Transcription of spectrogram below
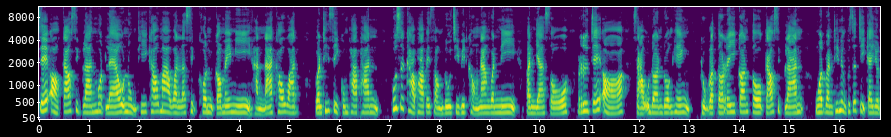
เจ๊ออก 90 ล้านหมดแล้ว หนุ่มที่เข้ามาวันละ 10 คนก็ไม่มี หันหน้าเข้าวัด วันที่ 4 กุมภาพันธ์ ผู้สื่อข่าวพาไปส่องดูชีวิตของนางวันนีปัญญาโส หรือเจ๊อ๋อ สาวอุดรดวงเฮง ถูกลอตเตอรี่ก้อนโต 90 ล้าน งวดวันที่ 1 พฤศจิกายน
